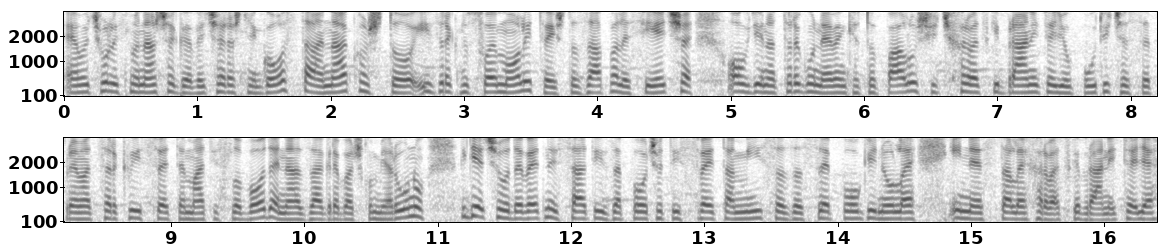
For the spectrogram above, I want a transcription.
Evo čuli smo našeg večerašnjeg gosta, a nakon što izreknu svoje molitve i što zapale svijeće ovdje na trgu Nevenke Topalušić, hrvatski branitelji uputit će se prema crkvi Svete Mati Slobode na Zagrebačkom Jarunu, gdje će u 19 sati započeti sveta misa za sve poginule i nestale hrvatske branitelje.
